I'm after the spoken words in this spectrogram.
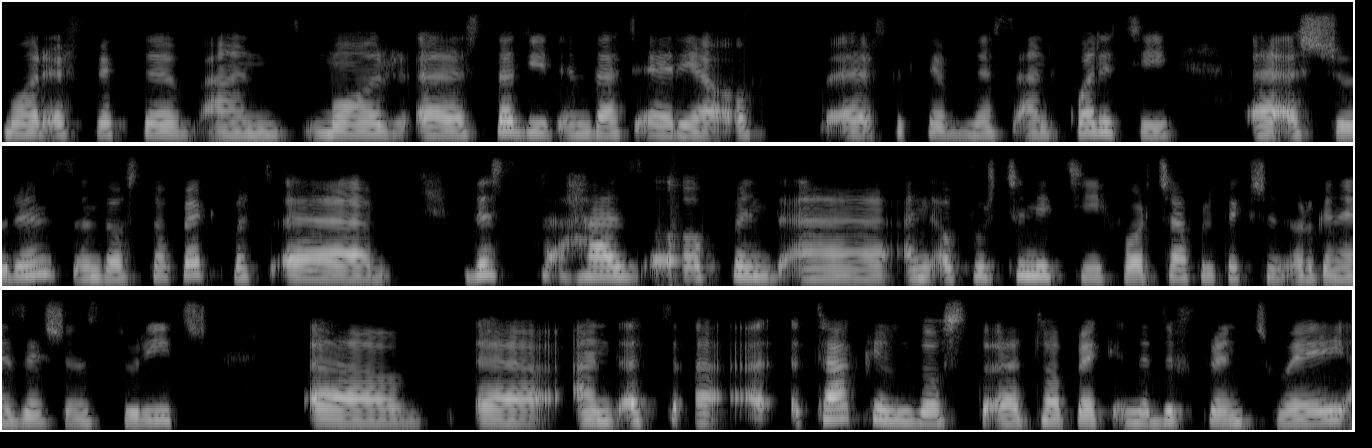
more effective and more uh, studied in that area of uh, effectiveness and quality uh, assurance in those topics. But um, this has opened uh, an opportunity for child protection organizations to reach um, uh, and tackle those topics in a different way.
